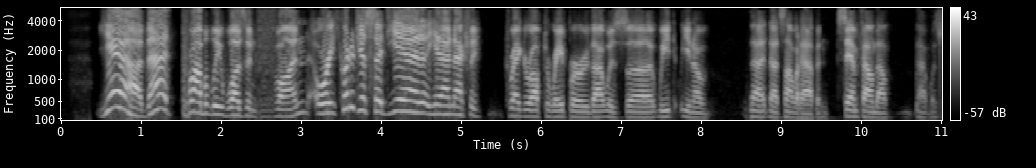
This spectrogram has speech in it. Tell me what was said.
yeah, that probably wasn't fun. Or he could have just said, "Yeah, he hadn't actually dragged her off to rape her. That was uh, we, you know, that that's not what happened. Sam found out that was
